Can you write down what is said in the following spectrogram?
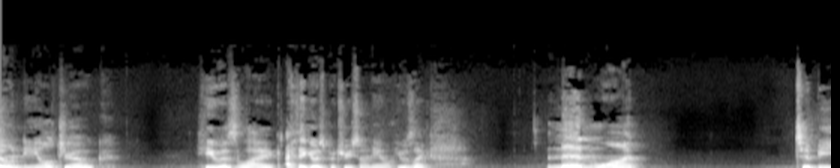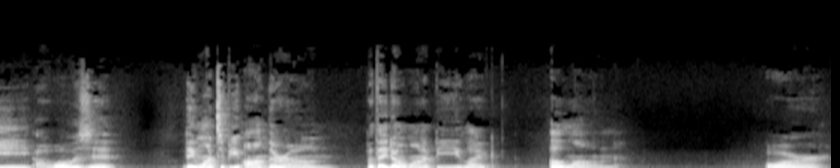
O'Neal joke? He was like I think it was Patrice O'Neal. He was like men want to be oh what was it? They want to be on their own, but they don't want to be like alone. Or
